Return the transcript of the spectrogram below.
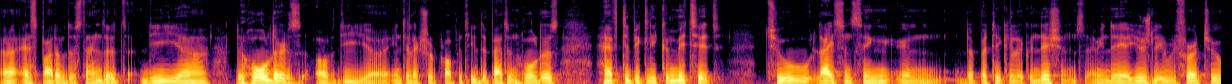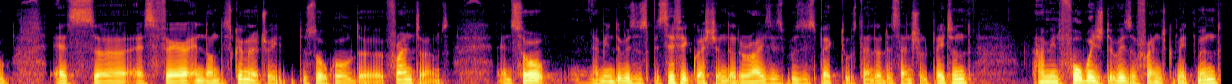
uh, as part of the standard, the, uh, the holders of the uh, intellectual property, the patent holders, have typically committed to licensing in the particular conditions. I mean, they are usually referred to as, uh, as fair and non-discriminatory, the so-called uh, terms. And so, I mean, there is a specific question that arises with respect to standard essential patent, I mean, for which there is a FRAND commitment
